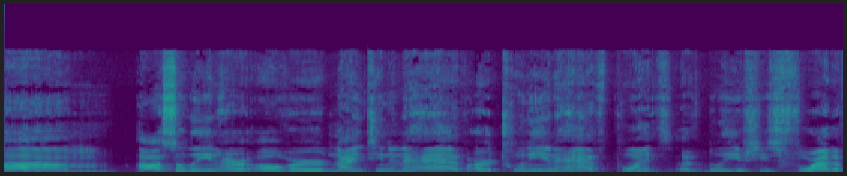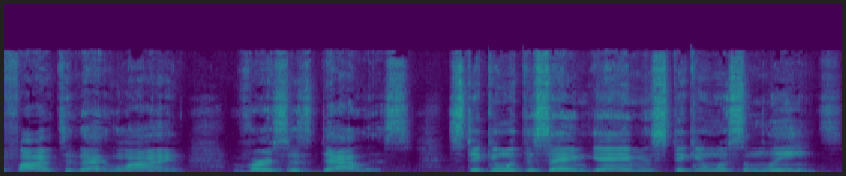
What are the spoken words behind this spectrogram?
um, also lean her over 19 and a half or 20 and a half points. I believe she's four out of five to that line versus Dallas. Sticking with the same game and sticking with some leans.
